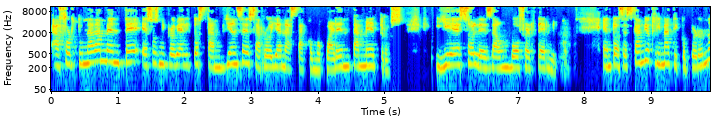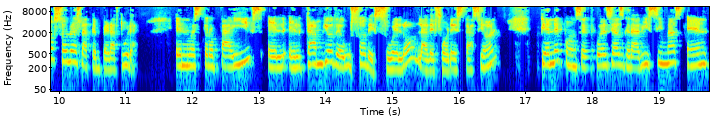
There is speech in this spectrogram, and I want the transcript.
Afortunadamente, esos microbialitos también se desarrollan hasta como 40 metros y eso les da un buffer térmico. Entonces, cambio climático, pero no solo es la temperatura. En nuestro país, el, cambio de uso de suelo, la deforestación, tiene consecuencias gravísimas en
